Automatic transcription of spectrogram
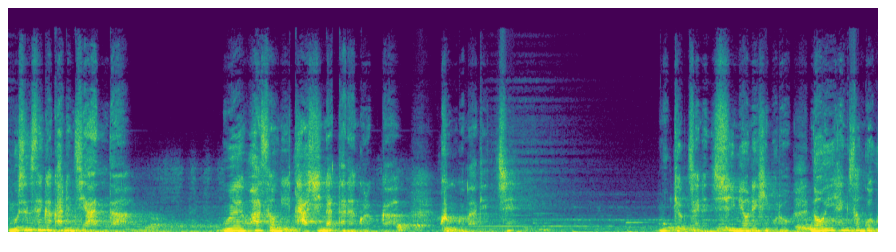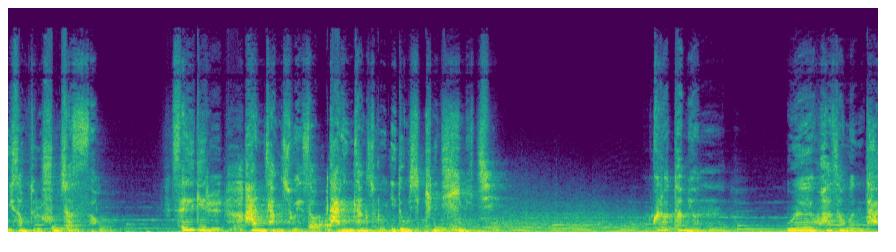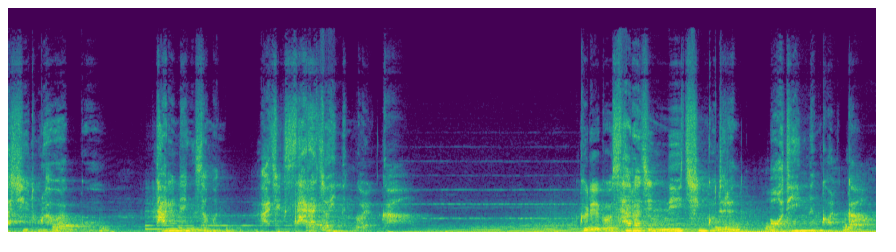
무슨 생각하는지 안다. 왜 화성이 다시 나타난 걸까 궁금하겠지? 목격자는 시면의 힘으로 너희 행성과 위성들을 훔쳤어. 세계를 한 장소에서 다른 장소로 이동시키는 힘이지. 그렇다면 왜 화성은 다시 돌아왔고 다른 행성은 그리고 사라진 네 친구들은 어디 있는 걸까?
